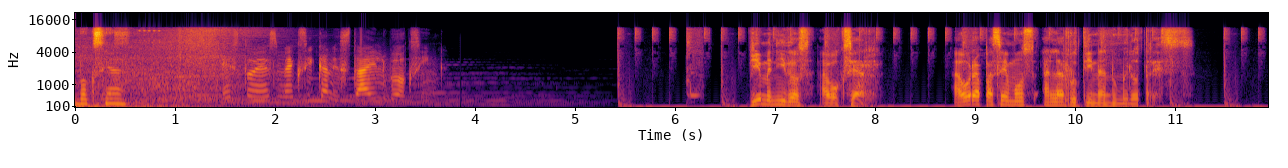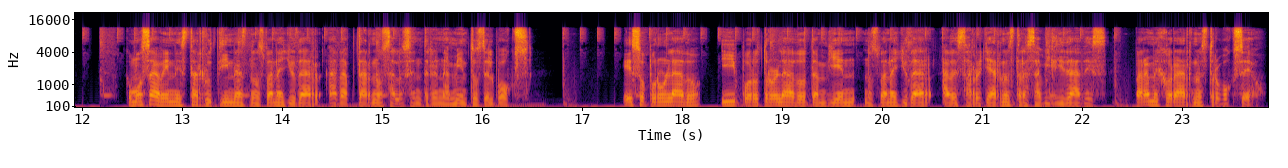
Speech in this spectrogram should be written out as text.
Boxear. Esto es Mexican Style Boxing. Bienvenidos a Boxear. Ahora pasemos a la rutina número 3. Como saben, estas rutinas nos van a ayudar a adaptarnos a los entrenamientos del box. Eso por un lado, y por otro lado también nos van a ayudar a desarrollar nuestras habilidades para mejorar nuestro boxeo.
